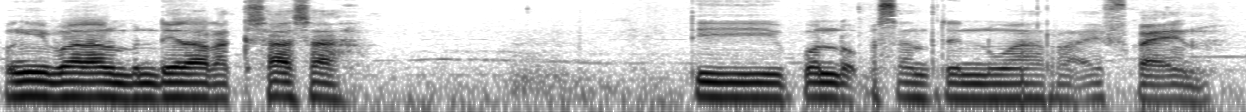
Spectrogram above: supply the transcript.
pengibaran bendera raksasa di Pondok Pesantren Nuara FKN.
